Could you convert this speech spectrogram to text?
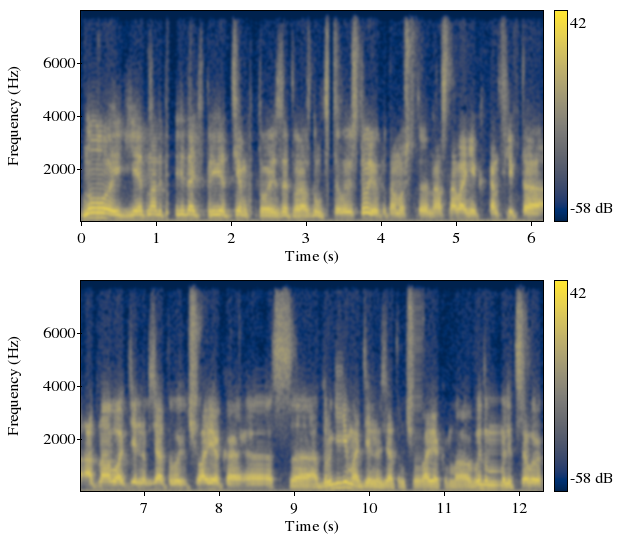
Ну, это надо передать привет тем, кто из этого раздул целую историю, потому что на основании конфликта одного отдельно взятого человека э, с другим отдельно взятым человеком э, выдумали целую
